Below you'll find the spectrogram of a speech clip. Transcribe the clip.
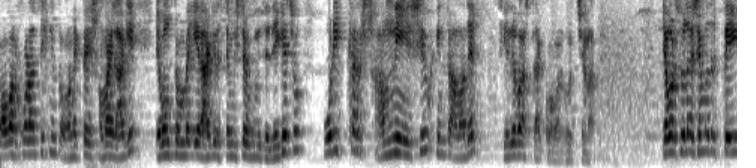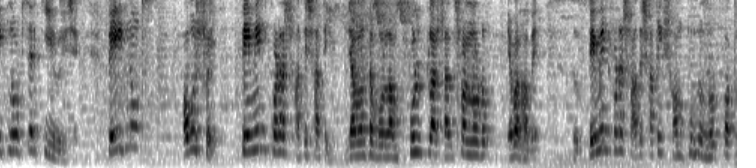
কভার করাতে কিন্তু অনেকটাই সময় লাগে এবং তোমরা এর আগের সেমিস্টারগুলিতে দেখেছ, পরীক্ষার সামনে এসেও কিন্তু আমাদের সিলেবাসটা কভার হচ্ছে না। এবার চলে আসে আমাদের পেইড নোটসের কি রয়েছে। পেইড নোটস অবশ্যই পেমেন্ট করার সাথে সাথেই, যেমনটা বললাম ফুল প্লাস সাজেশন নোটও এবার হবে। তো পেমেন্ট করার সাথে সাথেই সম্পূর্ণ নোটপত্র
